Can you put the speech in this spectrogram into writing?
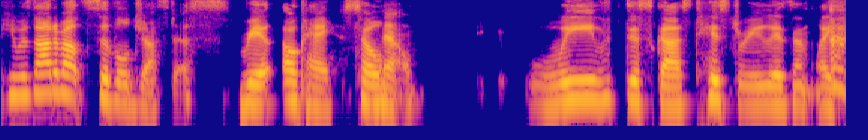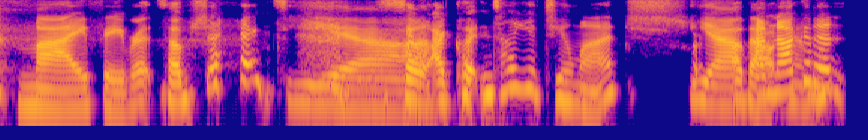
he was not about civil justice. Real okay. So No. we've discussed history isn't like my favorite subject. Yeah. So I couldn't tell you too much. yeah. about I'm not him. to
